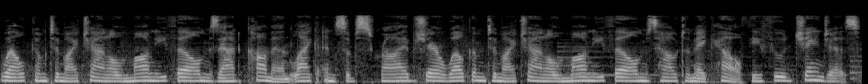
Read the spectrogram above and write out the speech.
Welcome to my channel Mani Films add comment like and subscribe share welcome to my channel Mani Films how to make healthy food changes.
